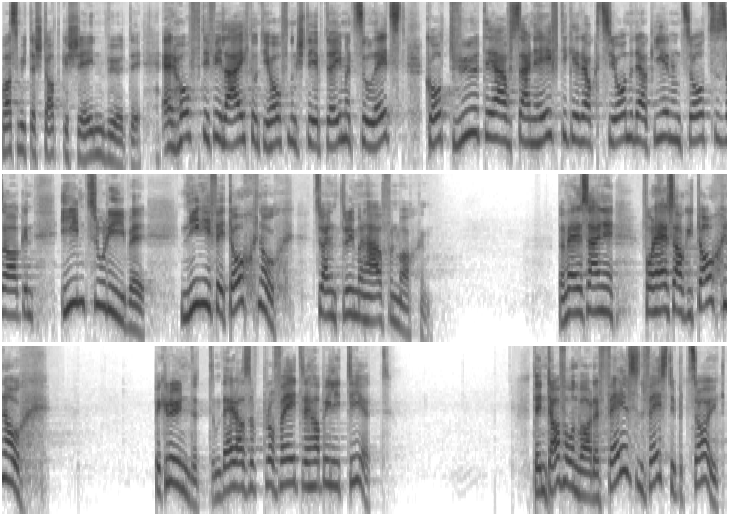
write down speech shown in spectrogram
was mit der Stadt geschehen würde. Er hoffte vielleicht, und die Hoffnung stirbt ja immer zuletzt, Gott würde auf seine heftige Reaktion reagieren und sozusagen ihm zuliebe Ninive doch noch zu einem Trümmerhaufen machen. Dann wäre seine Vorhersage doch noch begründet und er als Prophet rehabilitiert. Denn davon war er felsenfest überzeugt,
